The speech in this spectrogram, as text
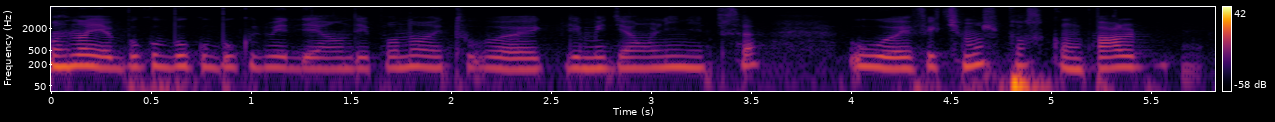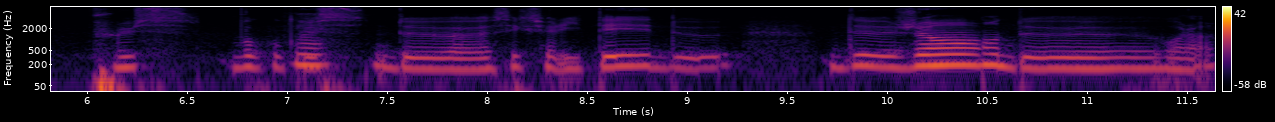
Maintenant, il y a beaucoup, beaucoup, beaucoup de médias indépendants et tout, avec les médias en ligne et tout ça, où effectivement, je pense qu'on parle plus, beaucoup Ouais. plus de euh, sexualité, de, de genre, de. Voilà.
